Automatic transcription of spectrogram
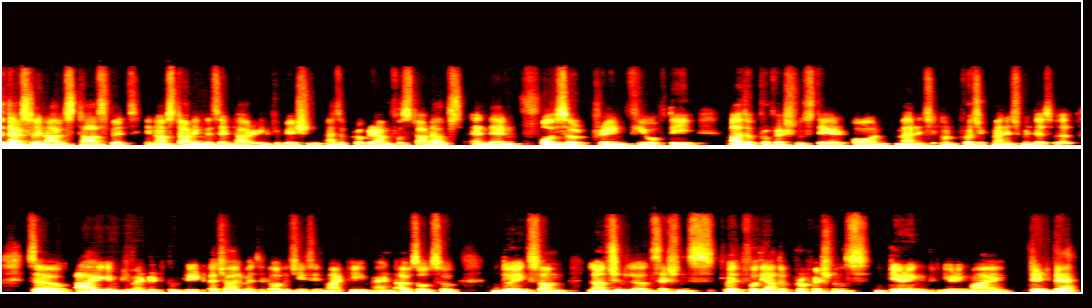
So that's when I was tasked with, you know, starting this entire incubation as a program for startups, and then also train few of the other professionals there on managing on project management as well. So I implemented complete agile methodologies in my team, and I was also doing some lunch and learn sessions with, for the other professionals during during my stint there.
